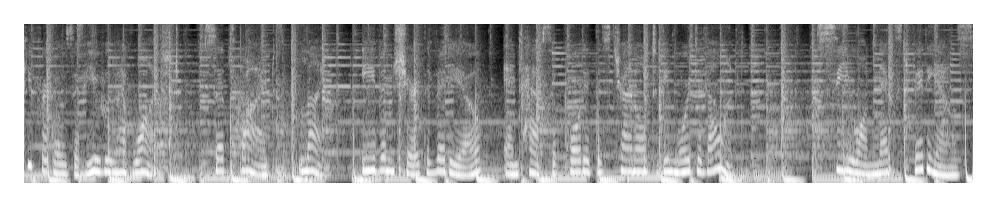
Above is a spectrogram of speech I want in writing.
Thank you for those of you who have watched, subscribed, liked, even shared the video, and have supported this channel to be more developed. See you on next videos.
